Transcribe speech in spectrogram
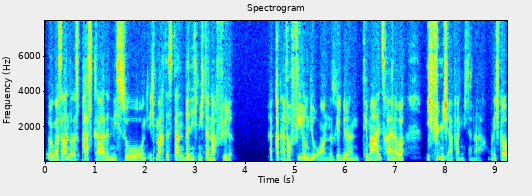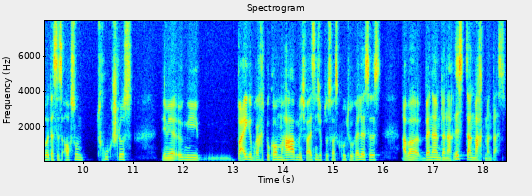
irgendwas anderes passt gerade nicht so und ich mache das dann, wenn ich mich danach fühle. Ich habe gerade einfach viel um die Ohren. Das geht wieder in Thema eins rein, aber ich fühle mich einfach nicht danach. Und ich glaube, das ist auch so ein Trugschluss, den wir irgendwie beigebracht bekommen haben. Ich weiß nicht, ob das was Kulturelles ist, aber wenn einem danach ist, dann macht man das.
